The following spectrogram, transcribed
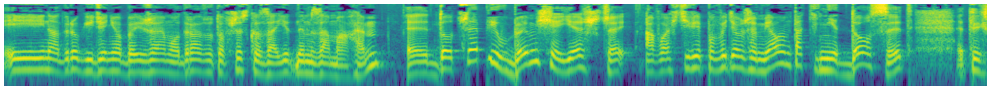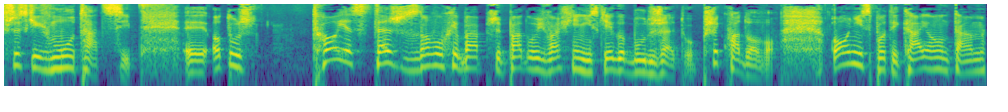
i na drugi dzień obejrzałem od razu to wszystko za jednym zamachem. E, doczepiłbym się jeszcze, a właściwie powiedział, że miałem taki niedosyt tych wszystkich mutacji. Otóż to jest też znowu chyba przypadłość właśnie niskiego budżetu. Przykładowo, oni spotykają tam, e,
